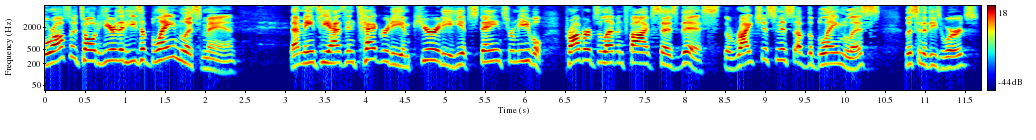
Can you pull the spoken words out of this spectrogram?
But we're also told here that he's a blameless man. That means he has integrity and purity. He abstains from evil. Proverbs 11:5 says this, "The righteousness of the blameless, listen to these words,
